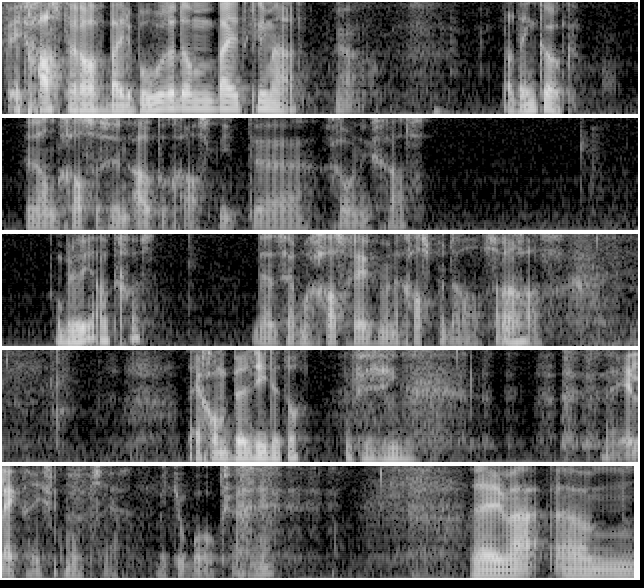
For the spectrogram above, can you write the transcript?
het gas eraf bij de boeren dan bij het klimaat. Ja. Dat denk ik ook. En dan gassen ze in autogas, niet eh Groningsgas. Hoe bedoel je, autogas? Dat is zeg maar gas geven met een gaspedaal. Zo'n Oh. gas. Nee, gewoon benzine, toch? Benzine. Nee, elektrisch, kom op zeg. Beetje woke zijn, hè? Nee, maar ehm,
